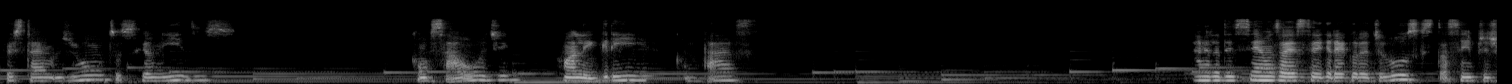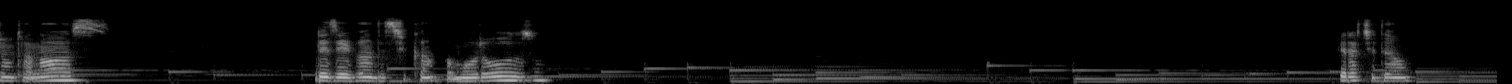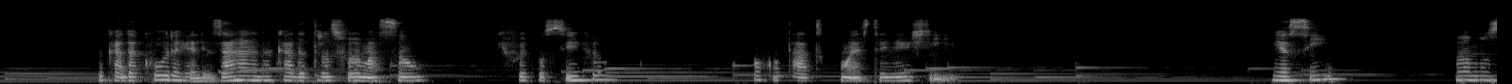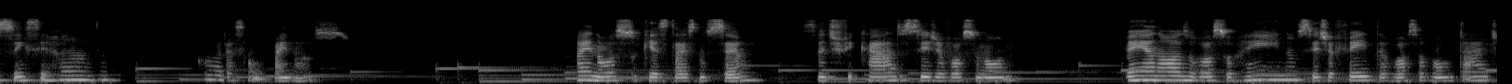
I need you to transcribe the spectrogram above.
Por estarmos juntos, reunidos com saúde, com alegria, com paz. Agradecemos a essa egrégora de luz que está sempre junto a nós, preservando este campo amoroso. Gratidão cada cura realizada, cada transformação que foi possível ao contato com esta energia. E assim vamos encerrando com a oração do Pai Nosso. Pai nosso que estais no céu, santificado seja o vosso nome. Venha a nós o vosso reino, seja feita a vossa vontade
